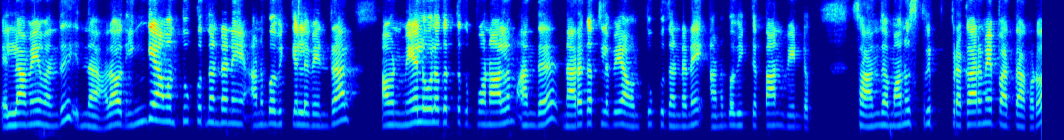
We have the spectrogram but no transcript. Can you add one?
எல்லாமே வந்து இந்த அதாவது இங்கே அவன் தூக்கு தண்டனை அனுபவிக்கலவென்றால் அவன் மேல் உலகத்துக்கு போனாலும் அந்த நரகத்துல போய் அவன் தூக்கு தண்டனை அனுபவிக்கத்தான் வேண்டும். சோ அந்த மனுஸ்கிரிப்ட் பிரகாரமே பார்த்தா கூட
